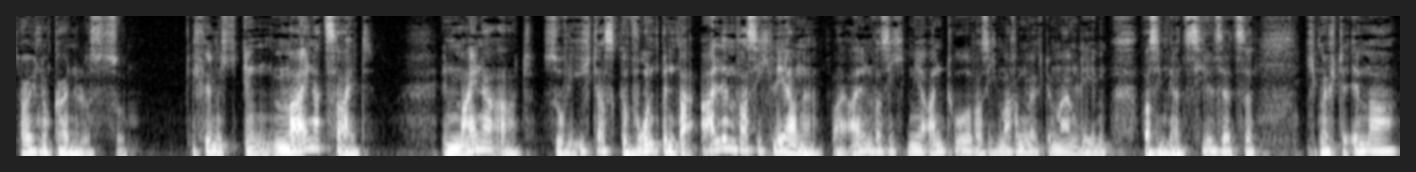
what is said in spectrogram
da habe ich noch keine Lust zu. Ich will mich in meiner Zeit in meiner Art, so wie ich das gewohnt bin, bei allem, was ich lerne, bei allem, was ich mir antue, was ich machen möchte in meinem Leben, was ich mir als Ziel setze, ich möchte immer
